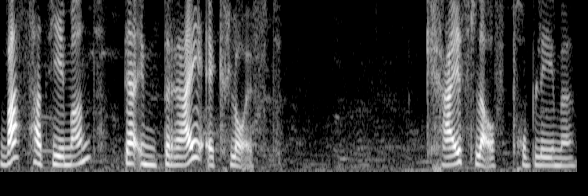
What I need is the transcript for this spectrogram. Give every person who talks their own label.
Speaker 1: Was hat jemand, der im Dreieck läuft? Kreislaufprobleme.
